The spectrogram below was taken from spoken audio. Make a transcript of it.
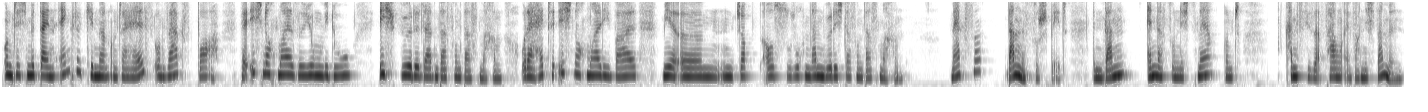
und dich mit deinen Enkelkindern unterhältst und sagst, boah, wäre ich noch mal so jung wie du, ich würde dann das und das machen. Oder hätte ich noch mal die Wahl, mir ähm, einen Job auszusuchen, dann würde ich das und das machen. Merkst du? Dann ist zu spät. Denn dann änderst du nichts mehr und kannst diese Erfahrung einfach nicht sammeln.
